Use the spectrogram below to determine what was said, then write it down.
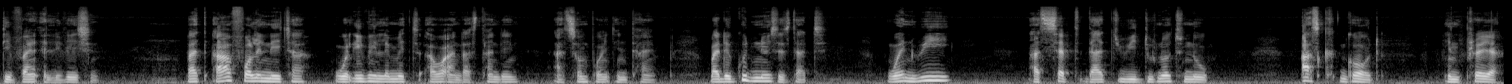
divine elevation. But our fallen nature will even limit our understanding at some point in time. But the good news is that when we accept that we do not know, ask God in prayer,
